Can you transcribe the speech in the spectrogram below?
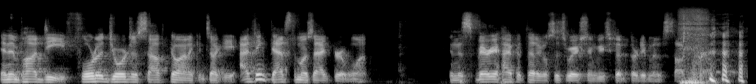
And then pod D, Florida, Georgia, South Carolina, Kentucky. I think that's the most accurate one in this very hypothetical situation we spent 30 minutes talking about.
